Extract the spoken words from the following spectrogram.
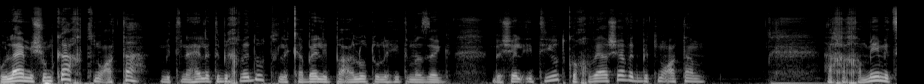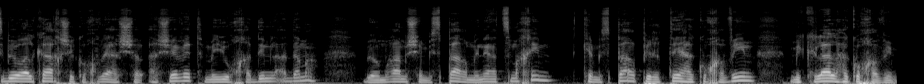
אולי משום כך תנועתה מתנהלת בכבדות לקבל היפעלות ולהתמזג, בשל איטיות כוכבי השבט בתנועתם. החכמים הצביעו על כך שכוכבי השבט מיוחדים לאדמה, באומרם שמספר מיני הצמחים כמספר פרטי הכוכבים מכלל הכוכבים.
